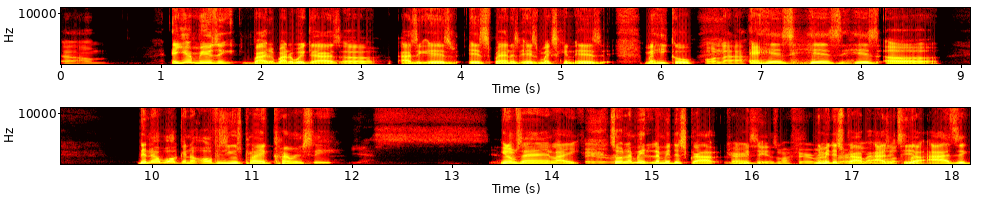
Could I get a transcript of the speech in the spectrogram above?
um And your music, by the by the way, guys, uh, Isaac is is Spanish, is Mexican, is Mexico, hola. and his his his uh, then I walk in the office, he was playing Curren$y. You know what I'm saying? Like, Favorite so let me let me describe. Let me, is my favorite. let me describe Isaac to you. Isaac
